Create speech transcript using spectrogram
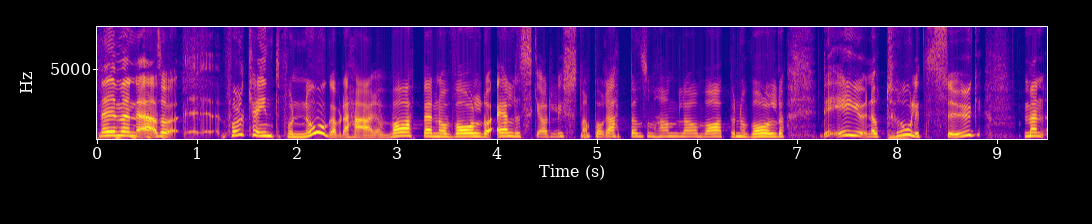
Nej men alltså, eh, folk kan inte få nog av det här. Vapen och våld och älskar att lyssna på rappen som handlar om vapen och våld. Det är ju en otroligt sug. Men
